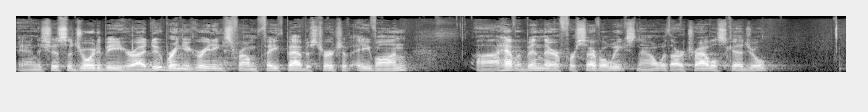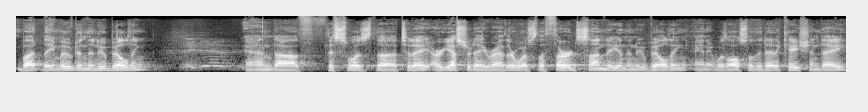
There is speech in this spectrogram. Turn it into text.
And it's just a joy to be here. I do bring you greetings from Faith Baptist Church of Avon. Uh, I haven't been there for several weeks now with our travel schedule, but they moved in the new building. They did. And uh, this was the today, or yesterday rather, was the third Sunday in the new building, and it was also the dedication day.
